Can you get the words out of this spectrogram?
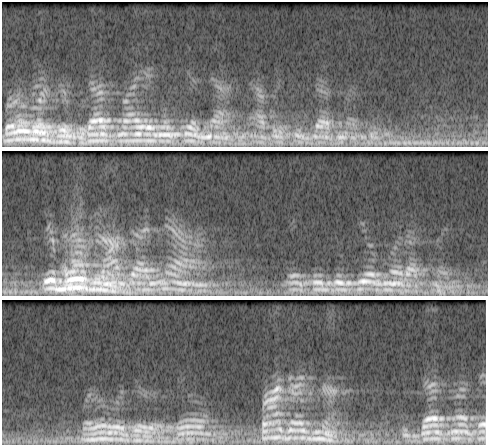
બરોબર છે. શુદ્ધાત્મા એ મુખ્ય જ્ઞાન આપણે શુદ્ધાત્મા એ મૂળ જ્ઞાન. આજ્ઞા એ શુદ્ધ ઉપયોગમાં રાખનારી બરોબર છે. પાંચ આજ્ઞા. શુદ્ધાત્મા છે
